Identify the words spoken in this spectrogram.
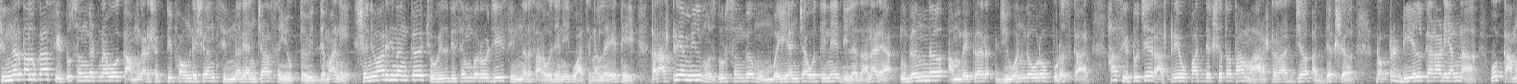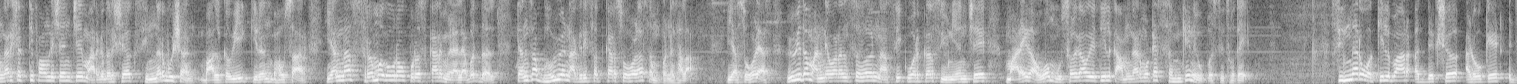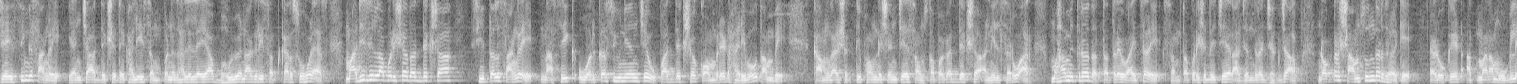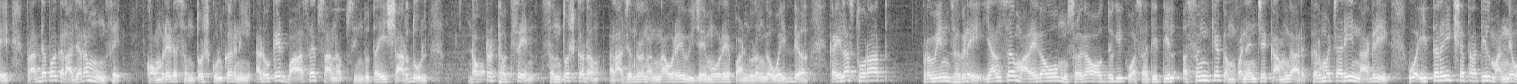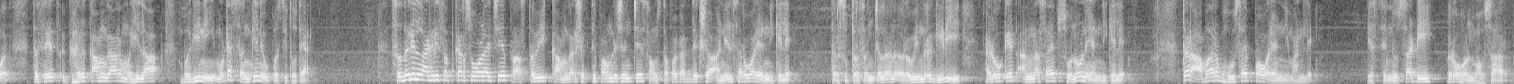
सिन्नर तालुका सेटू संघटना व कामगार शक्ती फाउंडेशन सिन्नर यांच्या संयुक्त विद्यमाने शनिवार दिनांक चोवीस डिसेंबर रोजी सिन्नर सार्वजनिक वाचनालय येथे राष्ट्रीय मिल मजदूर संघ मुंबई यांच्या वतीने दिल्या जाणाऱ्या गंध आंबेकर जीवनगौरव पुरस्कार हा सिटूचे राष्ट्रीय उपाध्यक्ष तथा महाराष्ट्र राज्य अध्यक्ष डॉक्टर डी एल कराड यांना व कामगार शक्ती फाउंडेशनचे मार्गदर्शक सिन्नर भूषण बालकवी किरण भावसार यांना श्रमगौरव पुरस्कार मिळाल्याबद्दल त्यांचा भव्य नागरी सत्कार सोहळा संपन्न झाला. या सोहळ्यास विविध मान्यवरांसह नाशिक वर्कर्स युनियनचे माळेगाव व मुसळगाव येथील कामगार मोठ्या संख्येने उपस्थित होते. सिन्नर वकील बार अध्यक्ष ॲडव्होकेट जयसिंग सांगळे यांच्या अध्यक्षतेखाली संपन्न झालेल्या या भव्य नागरी सत्कार सोहळ्यास माजी जिल्हा परिषद अध्यक्षा शीतल सांगळे नाशिक वर्कर्स युनियनचे उपाध्यक्ष कॉम्रेड हरिभाऊ तांबे कामगार शक्ती फाउंडेशनचे संस्थापक अध्यक्ष अनिल सरवार महामित्र दत्तात्रय वायचळे समता परिषदेचे राजेंद्र झगजाप डॉक्टर श्यामसुंदर झळके ॲडव्होकेट आत्माराम उगले प्राध्यापक Rajaram Mungse comrade Santosh Kulkarni advocate Balasaheb Sanap Sindhutai Shardul doctor Thaksen Santosh Kadam Rajendra Nannaware Vijay More Pandurang Vaidya Kailas Thorat Pravin Zagde यांसह माळेगाव व मुसळगाव औद्योगिक वसाहतीतील असंख्य कंपन्यांचे कामगार कर्मचारी नागरिक व इतरही क्षेत्रातील मान्यवर तसेच घरकामगार महिला भगिनी मोठ्या संख्येने उपस्थित होत्या. सदरील नागरी सत्कार सोहळ्याचे प्रास्ताविक कामगार शक्ती फाउंडेशनचे संस्थापक अध्यक्ष अनिल सरवार यांनी केले. तर सूत्रसंचलन रवींद्र गिरी ॲडव्होकेट अण्णासाहेब सोनवणे यांनी केले. तर आभार भाऊसाहेब पवार यांनी मानले. एस एन न्यूजसाठी रोहन भावसार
